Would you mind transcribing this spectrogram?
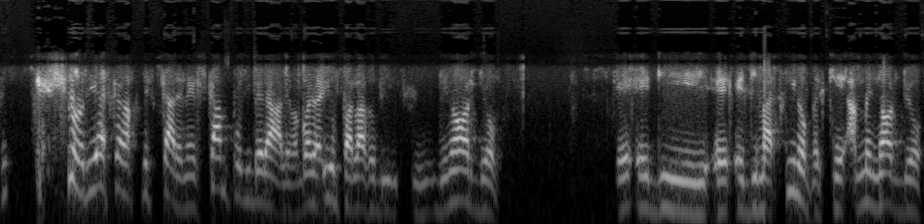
non riescano a pescare nel campo liberale, ma guarda, io ho parlato di, di Nordio e, e, di, e, e, di, Martino perché a me Nordio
